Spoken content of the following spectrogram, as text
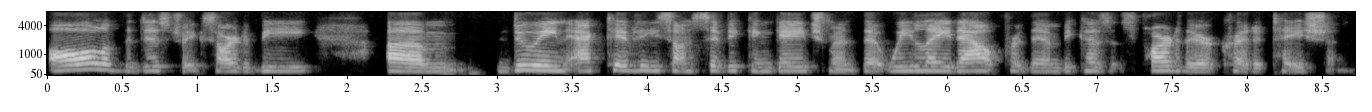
all of the districts are to be um, doing activities on civic engagement that we laid out for them because it's part of their accreditation.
